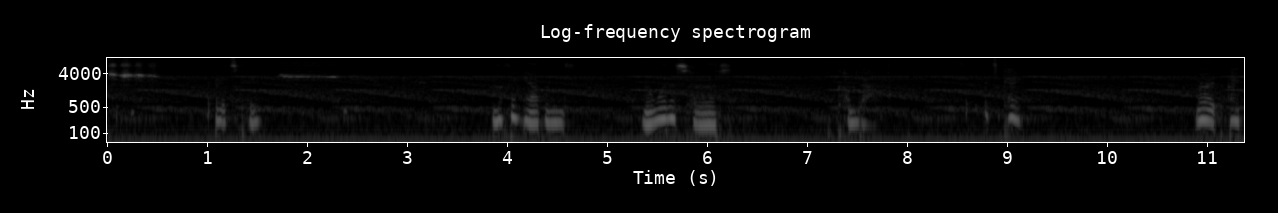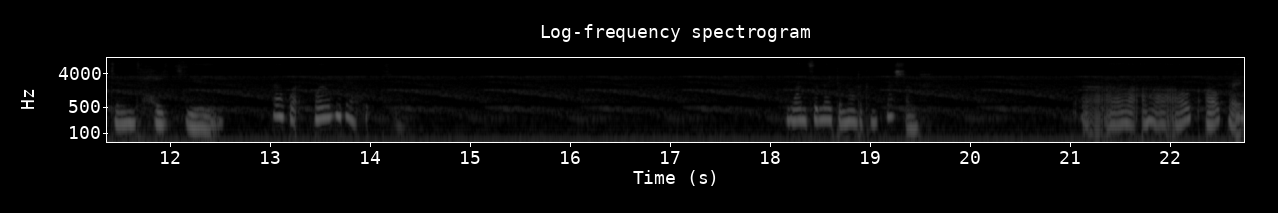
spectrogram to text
Shh, shh, shh. It's okay. Nothing happens. No one is hurt. Calm down. It's, okay. I, I don't hate you. No, what? Why would I hate you? You want to make another confession? Uh, uh okay.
